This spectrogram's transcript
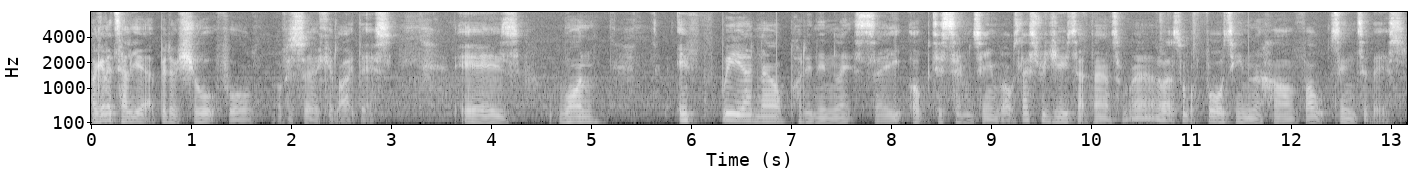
I'm going to tell you a bit of a shortfall of a circuit like this is one, if we are now putting in, let's say, up to 17 volts, let's reduce that down to around about sort of 14 and a half volts into this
